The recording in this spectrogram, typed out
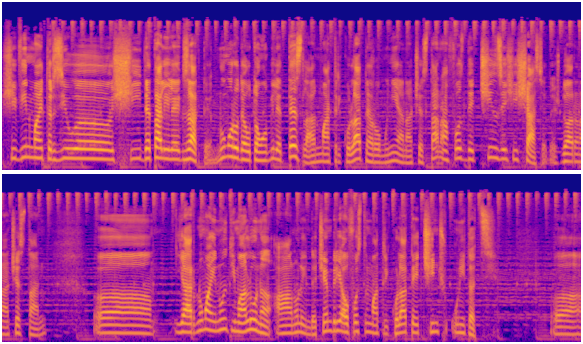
Și vin mai târziu uh, și detaliile exacte. Numărul de automobile Tesla înmatriculate în România în acest an a fost de 56, deci doar în acest an. Uh, iar numai în ultima lună a anului, în decembrie, au fost înmatriculate 5 unități. Uh,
